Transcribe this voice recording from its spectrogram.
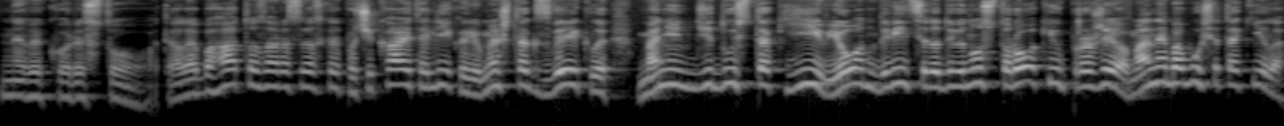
не використовувати. Але багато зараз скажуть, почекайте лікарів, ми ж так звикли, в мене дідусь так їв, і он, дивіться, до 90 років прожив, в мене бабуся так їла.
